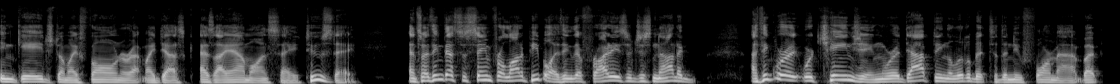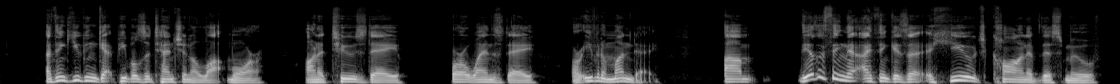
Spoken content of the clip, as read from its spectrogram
engaged on my phone or at my desk as I am on say Tuesday. And so I think that's the same for a lot of people. I think that Fridays are just not a I think we're we're changing, we're adapting a little bit to the new format, but I think you can get people's attention a lot more on a Tuesday or a Wednesday or even a Monday. Um, the other thing that I think is a, a huge con of this move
